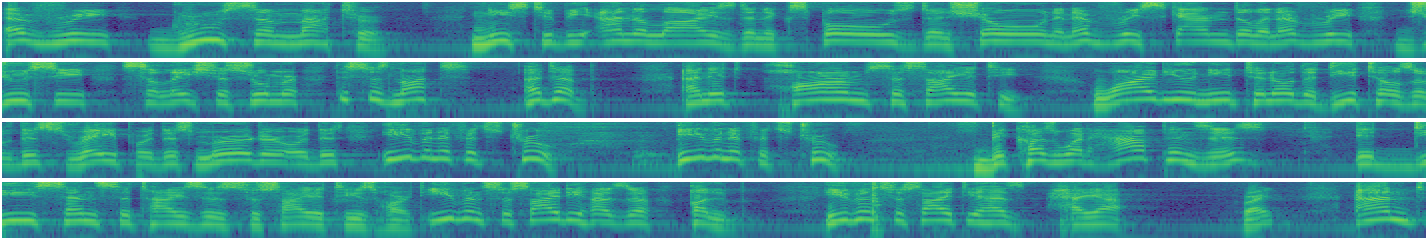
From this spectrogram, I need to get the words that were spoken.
every gruesome matter needs to be analyzed and exposed and shown and every scandal and every juicy, salacious rumor. This is not adab. And it harms society. Why do you need to know the details of this rape or this murder or this, even if it's true? Even if it's true. Because what happens is, it desensitizes society's heart. Even society has a qalb. Even society has haya right? And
